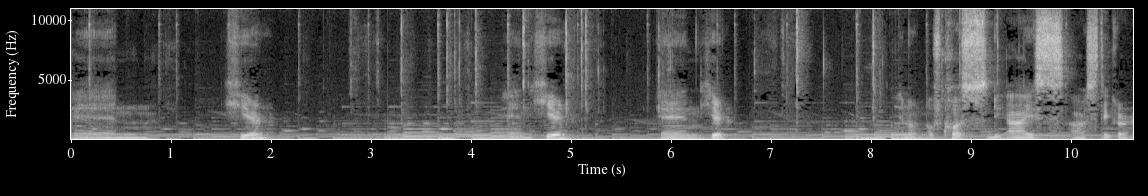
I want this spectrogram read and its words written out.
and here and here and here. And of course the eyes are sticker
